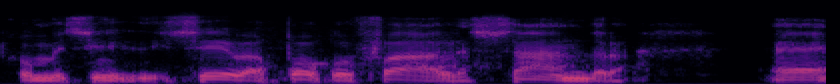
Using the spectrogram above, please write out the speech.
come ci diceva poco fa Alessandra, eh,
